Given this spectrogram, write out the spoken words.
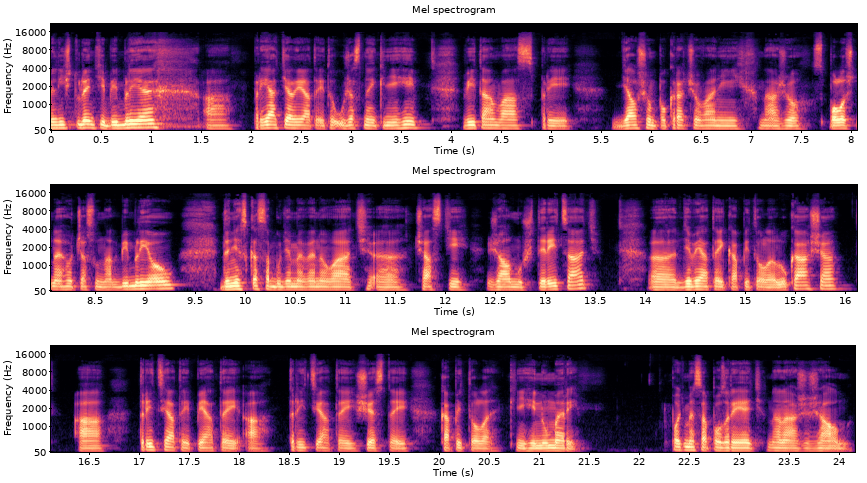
Milí študenti Biblie a priatelia tejto úžasnej knihy, vítam vás pri ďalšom pokračovaní nášho spoločného času nad Bibliou. Dneska sa budeme venovať e, časti Žalmu 40, 9. E, kapitole Lukáša a 35. a 36. kapitole knihy Numery. Poďme sa pozrieť na náš žalm.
